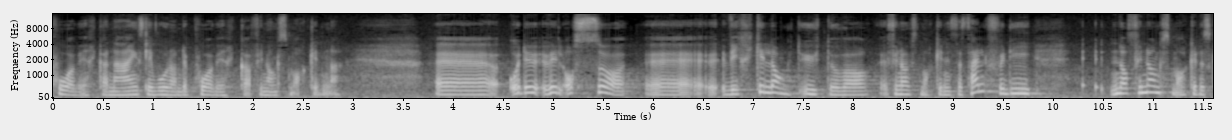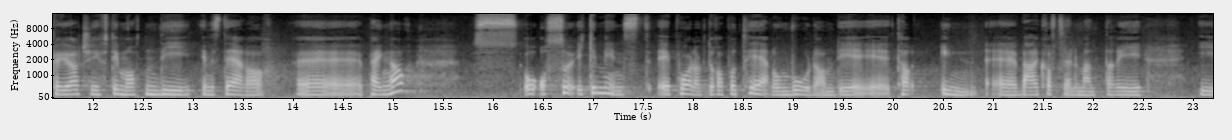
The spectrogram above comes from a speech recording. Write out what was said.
påvirker næringsliv, hvordan det påvirker finansmarkedene. Eh, og det vil også eh, virke langt utover finansmarkedet i seg selv. fordi når finansmarkedet skal gjøre et skifte i måten de investerer eh, penger, og også ikke minst er pålagt å rapportere om hvordan de tar inn eh, bærekraftselementer i, i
